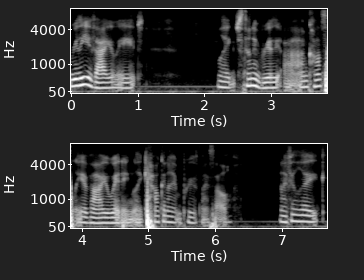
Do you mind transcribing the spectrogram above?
really evaluate like just kind of really i'm constantly evaluating like how can i improve myself? And i feel like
